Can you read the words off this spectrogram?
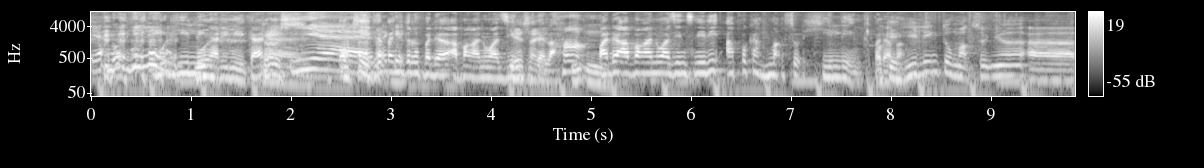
Ya, mood healing. Mood healing hari ni kan? Terus. Yes, Okey, kita okey. tanya terus pada Abang Anwar Zin Yes, kita lah. Pada Abang Anwar Zin sendiri, apakah maksud healing kepada Okey, Abang? healing tu maksudnya uh,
